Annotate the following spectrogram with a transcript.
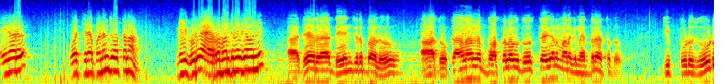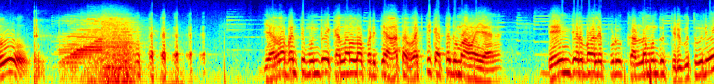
అయ్యగారు వచ్చినప్పటి నుంచి చూస్తున్నాను. మీ గురి ఎర్రబంతి మీదే ఉంది. అదేరా డేంజర్ బాలు. ఆ దుకాణాన్ని బొక్కలోకి దోస్తే గాని మనకు నిద్ర అట్టదు. ఇప్పుడు చూడు. ఎర్రబంతి ముందే కళ్ళల్లో పడితే ఆట రక్తి కట్టదు మావయ్య. డేంజర్ బాల్ ఎప్పుడు కళ్ళ ముందు తిరుగుతూనే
